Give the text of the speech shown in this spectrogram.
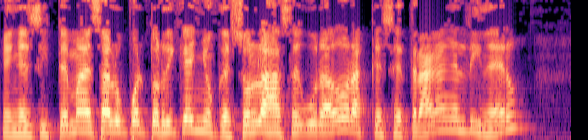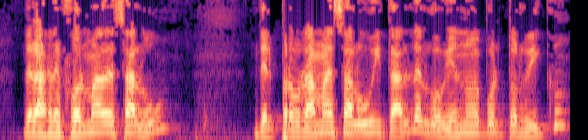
en el sistema de salud puertorriqueño que son las aseguradoras que se tragan el dinero de la reforma de salud, del programa de salud vital del gobierno de Puerto Rico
